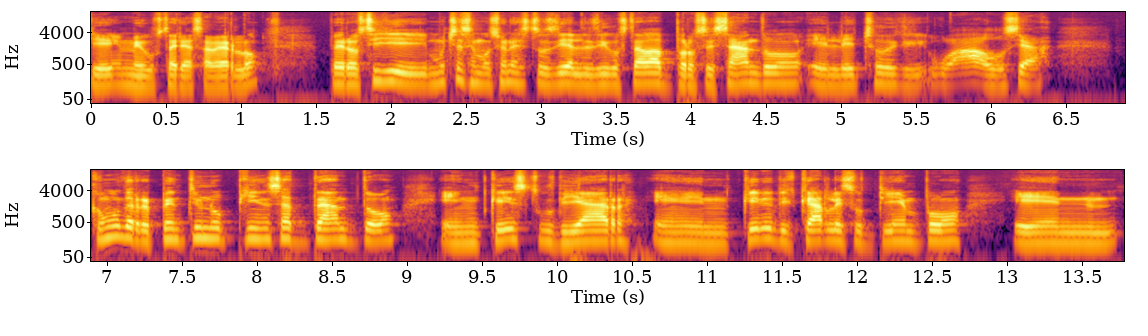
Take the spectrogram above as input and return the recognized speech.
que me gustaría saberlo. Pero sí, muchas emociones estos días, les digo, estaba procesando el hecho de que, wow, o sea, cómo de repente uno piensa tanto en qué estudiar, en qué dedicarle su tiempo, en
